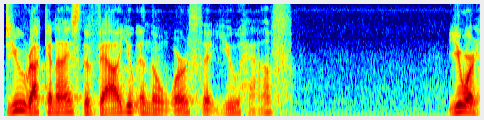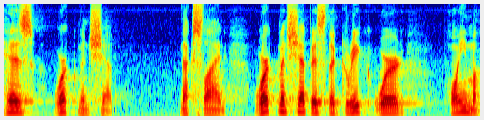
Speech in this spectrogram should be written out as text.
Do you recognize the value and the worth that you have? You are his workmanship. Next slide. Workmanship is the Greek word poema,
